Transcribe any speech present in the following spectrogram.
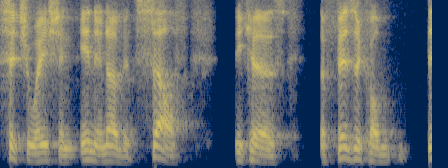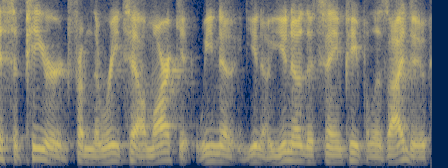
situation in and of itself because the physical disappeared from the retail market. We know, you know, you know the same people as I do.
